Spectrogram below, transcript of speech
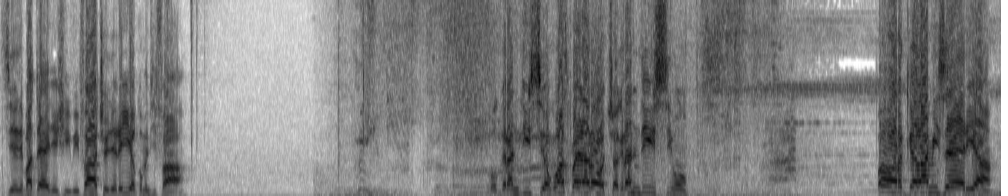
Siete patetici, vi faccio vedere io come si fa. Oh, grandissimo, qua spara una roccia, grandissimo. Porca la miseria.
